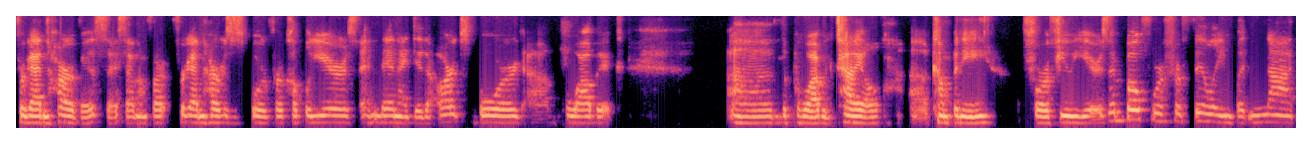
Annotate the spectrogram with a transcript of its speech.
Forgotten Harvest. I sat on Forgotten Harvest's board for a couple years, and then I did an arts board, uh, uh, the Pewabic Tile uh, Company for a few years, and both were fulfilling, but not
